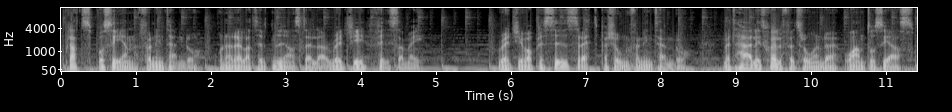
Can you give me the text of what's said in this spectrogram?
Plats på scen för Nintendo och den relativt nyanställda Reggie Fils-Aimé. Reggie var precis rätt person för Nintendo. Med ett härligt självförtroende och entusiasm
